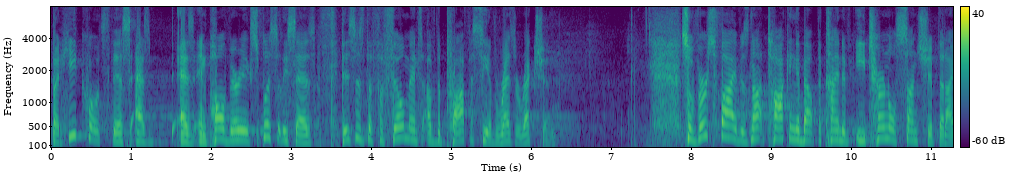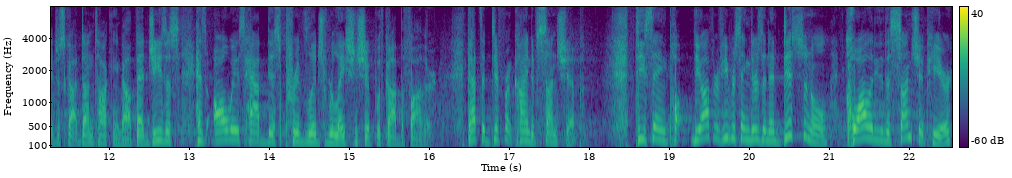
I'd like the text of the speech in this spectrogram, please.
but he quotes this as as and Paul very explicitly says, this is the fulfillment of the prophecy of resurrection. So, verse 5 is not talking about the kind of eternal sonship that I just got done talking about, that Jesus has always had this privileged relationship with God the Father. That's a different kind of sonship. He's saying, the author of Hebrews is saying there's an additional quality to the sonship here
